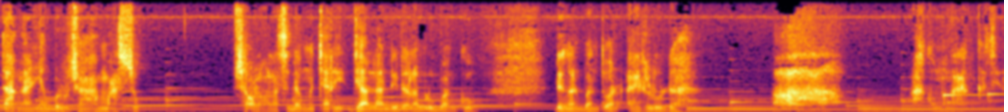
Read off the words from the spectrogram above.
Tangan yang berusaha masuk seolah-olah sedang mencari jalan di dalam lubangku dengan bantuan air ludah. Ah, aku mengerang kecil.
